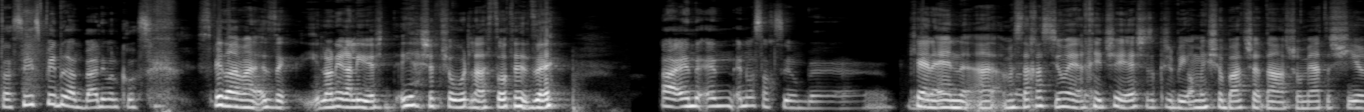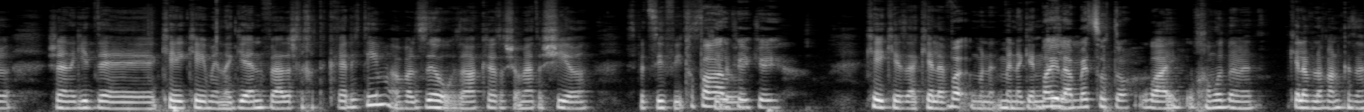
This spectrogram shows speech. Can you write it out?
תעשי speedrun באנימל קרוסינג. speedrun זה לא נראה לי יש, יש אפשרות לעשות את זה. אה אין אין אין מסך סיום ב... כן אין המסך הסיום היחיד שיש זה כשביום שבת שאתה שומע את השיר שנגיד קיי קיי מנגן ואז יש לך את הקרדיטים אבל זהו זה רק כשאתה שומע את השיר ספציפית. כפרה על קיי קיי. קיי קיי זה הכלב ב- הוא מנ- מנגן בא לי כזה. לאמץ אותו. וואי הוא חמוד באמת כלב לבן כזה.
